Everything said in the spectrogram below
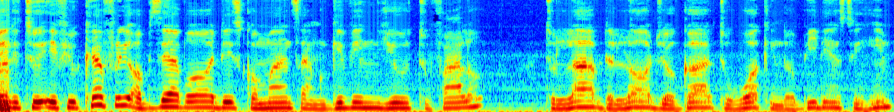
22. If you carefully observe all these commands I'm giving you to follow, to love the Lord your God, to walk in obedience to Him,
